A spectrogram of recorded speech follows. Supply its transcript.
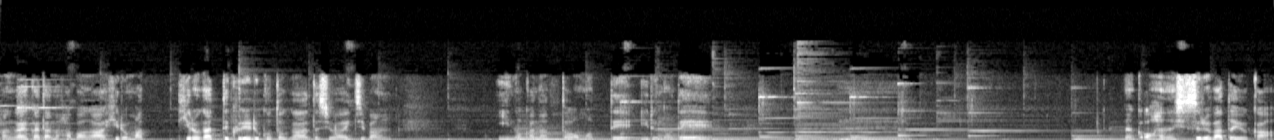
考え方の幅が広,、ま、広がってくれることが私は一番いいのかなと思っているのでうんなんかお話しする場というか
